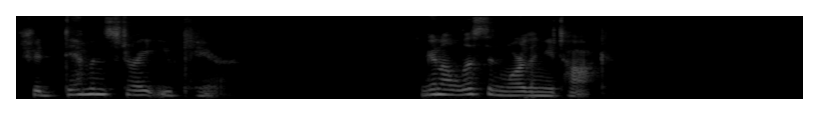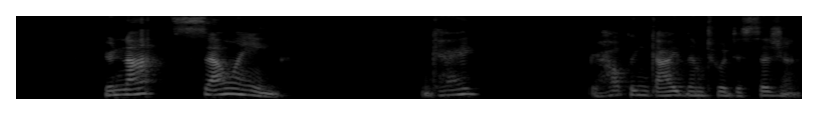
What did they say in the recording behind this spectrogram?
should demonstrate you care. You're going to listen more than you talk. You're not selling, okay? You're helping guide them to a decision.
